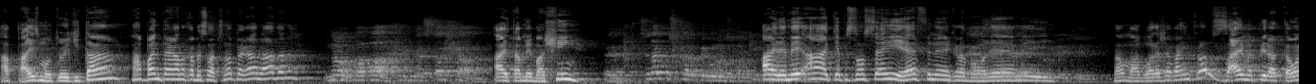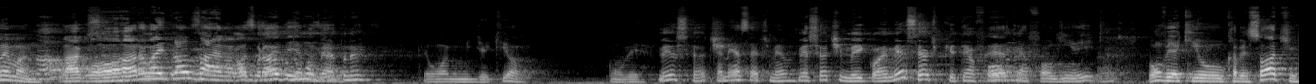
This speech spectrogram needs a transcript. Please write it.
Rapaz, o motor aqui tá. Rapaz, não pegar no cabeçote, não pegar nada, né? Não, tá baixo, ele tá escachado. Ah, ele tá meio baixinho? É. Será que os caras pegou nosso aqui? Ah, ele é meio. Ah, aqui é pistão CRF, né, Clebão? Ele é meio. Não, mas agora já vai entrar o Zyma piratão, né, mano? Não, agora é o- vai entrar o Zyma. É Agora o vai brabo ver, do momento, né? Eu vou medir aqui, ó. Vamos ver. 67. É 67 mesmo. 67,5, qual é 67, porque tem a folga, É, né? tem a folguinha aí. Vamos ver aqui o cabeçote.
